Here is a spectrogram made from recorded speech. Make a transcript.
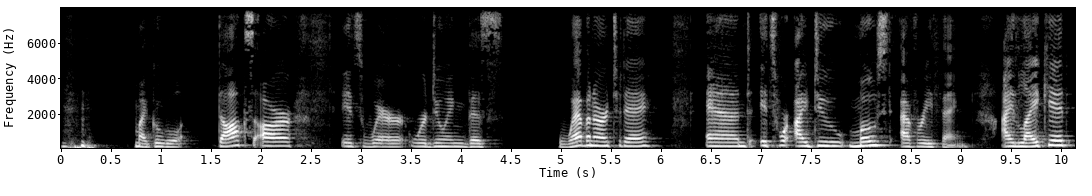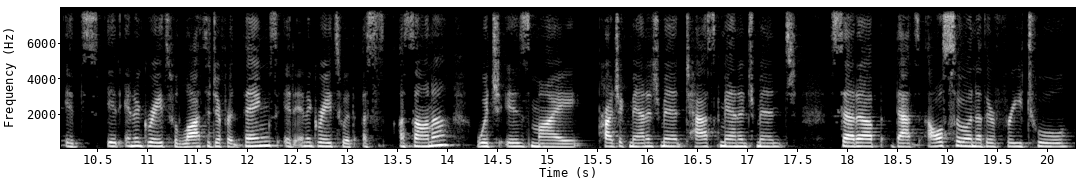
my Google Docs are. It's where we're doing this webinar today and it's where I do most everything. I like it. It's, it integrates with lots of different things. It integrates with Asana, which is my project management, task management setup. That's also another free tool.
